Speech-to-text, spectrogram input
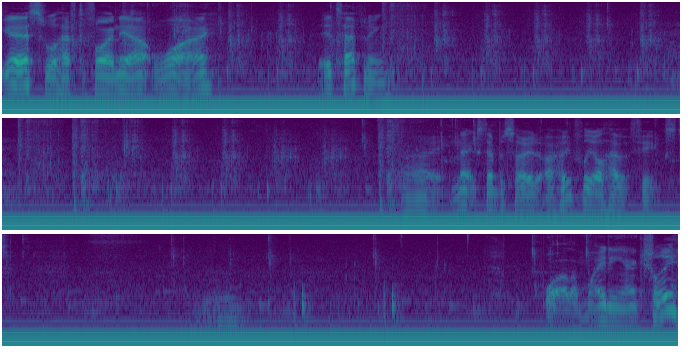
guess we'll have to find out why it's happening. So, next episode, I hopefully I'll have it fixed. While I'm waiting actually.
